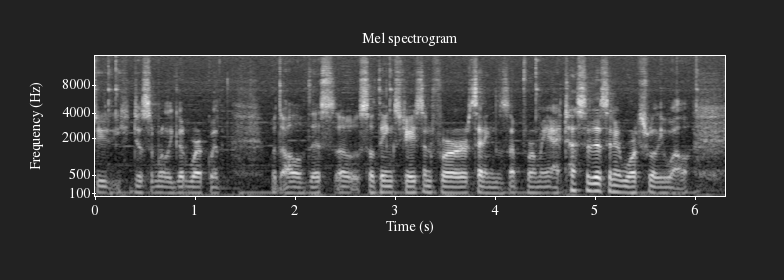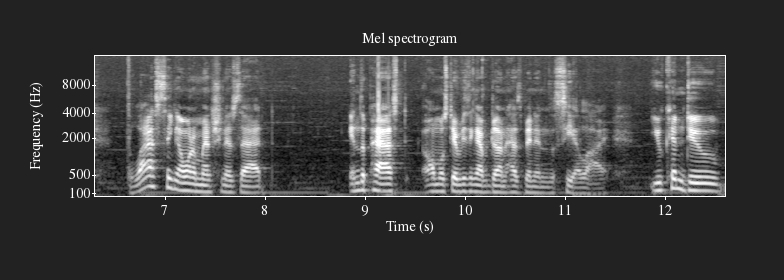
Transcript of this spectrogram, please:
he, he does some really good work with with all of this. So, so thanks Jason for setting this up for me. I tested this and it works really well. The last thing I want to mention is that in the past, almost everything I've done has been in the CLI. You can do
